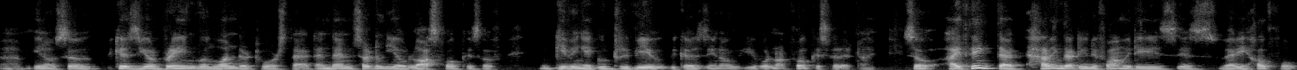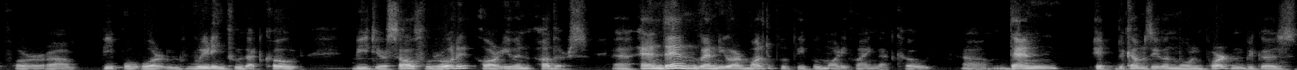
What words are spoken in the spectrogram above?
Um, you know so because your brain will wander towards that. And then suddenly you've lost focus of giving a good review because you know you were not focused at that time. So I think that having that uniformity is, is very helpful for uh, people who are reading through that code, be it yourself who wrote it or even others. Uh, and then when you are multiple people modifying that code, um, then it becomes even more important because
